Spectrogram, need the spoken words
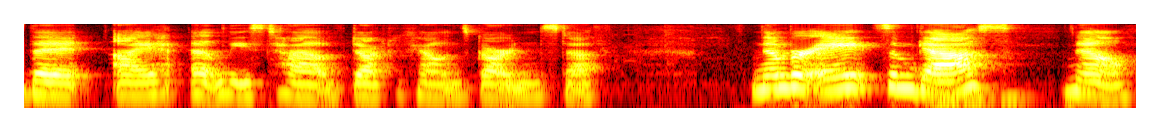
that I at least have Dr. Cowan's garden stuff. Number eight, some gas. Now,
